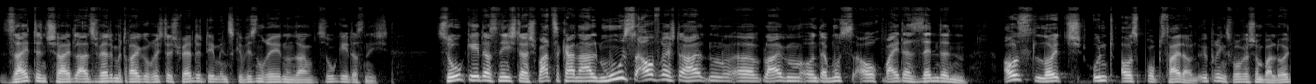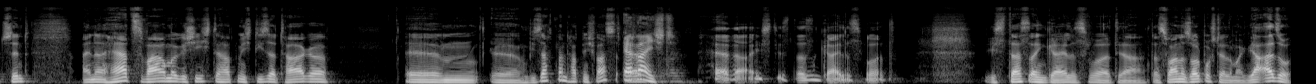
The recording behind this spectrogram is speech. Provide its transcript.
Seitenscheitel. Also ich werde mit Reiko Richter, ich werde dem ins Gewissen reden und sagen, so geht das nicht. So geht das nicht. Der schwarze Kanal muss aufrechterhalten äh, bleiben und er muss auch weiter senden. Aus Leutsch und aus Probstheida. Und übrigens, wo wir schon bei Leutsch sind, eine herzwarme Geschichte hat mich dieser Tage, ähm, äh, wie sagt man, hat mich was? Erreicht. Er, erreicht, ist das ein geiles Wort. Ist das ein geiles Wort, ja. Das war eine Sollbruchstelle, Mike. Ja, also,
